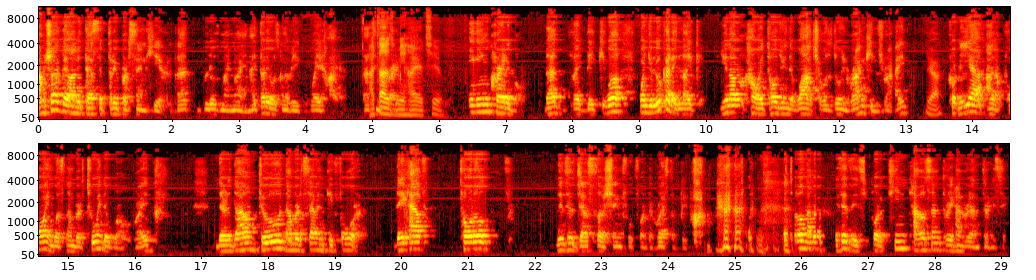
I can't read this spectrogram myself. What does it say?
I'm sure they only tested three percent here. That blew my mind. I thought it was gonna be way higher. That's I thought it was going to be higher too. incredible. That like they keep- well when you look at it like you know how I told you in the watch I was doing rankings right. Yeah. Korea at a point was number two in the world right. They're down to number seventy four. They have total. This is just so shameful for the rest of people. the total number of cases is fourteen thousand three hundred and thirty six,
